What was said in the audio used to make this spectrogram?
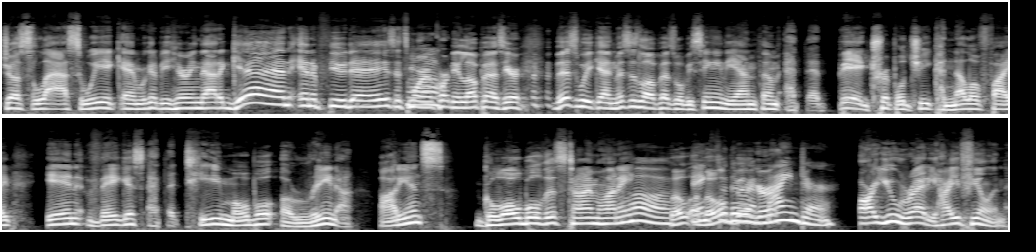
just last week, and we're going to be hearing that again in a few days. It's more on Courtney Lopez here. This weekend, Mrs. Lopez will be singing the anthem at the big Triple G Canelo fight in Vegas at the T-Mobile Arena. Audience global this time, honey. Oh, Little- a thanks little for the bigger. reminder. Are you ready? How you feeling?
